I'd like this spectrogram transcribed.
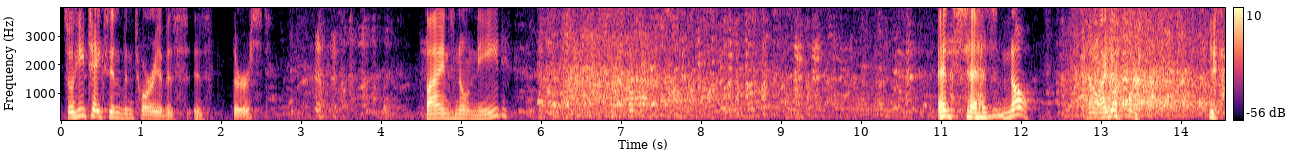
So he takes inventory of his, his thirst, finds no need. and says, No, no, I don't.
